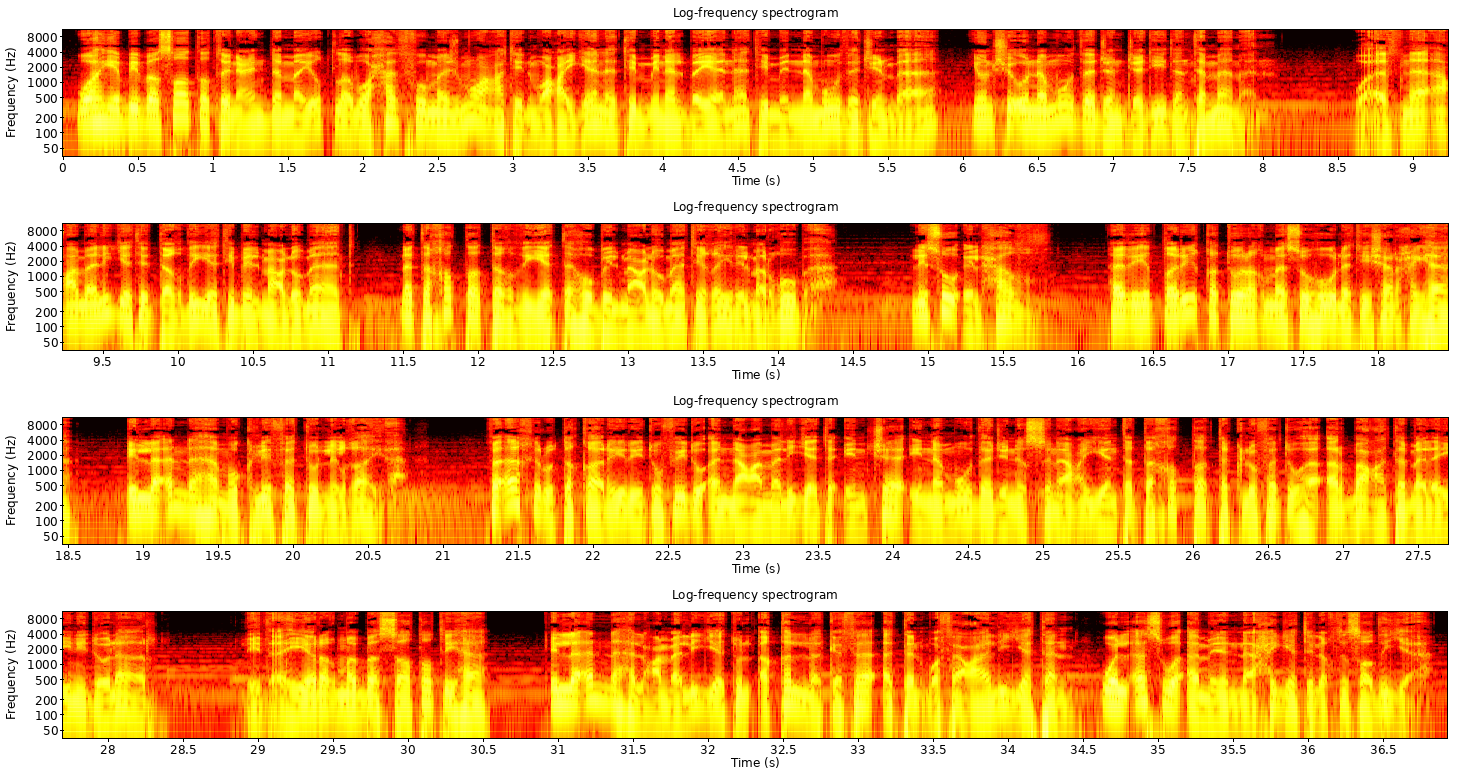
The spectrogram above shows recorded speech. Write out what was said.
وهي ببساطة عندما يطلب حذف مجموعة معينة من البيانات من نموذج ما ينشئ نموذجا جديدا تماما. وأثناء عملية التغذية بالمعلومات نتخطى تغذيته بالمعلومات غير المرغوبة لسوء الحظ هذه الطريقة رغم سهولة شرحها إلا أنها مكلفة للغاية فآخر التقارير تفيد أن عملية إنشاء نموذج اصطناعي تتخطى تكلفتها أربعة ملايين دولار لذا هي رغم بساطتها إلا أنها العملية الأقل كفاءة وفعالية والأسوأ من الناحية الاقتصادية.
